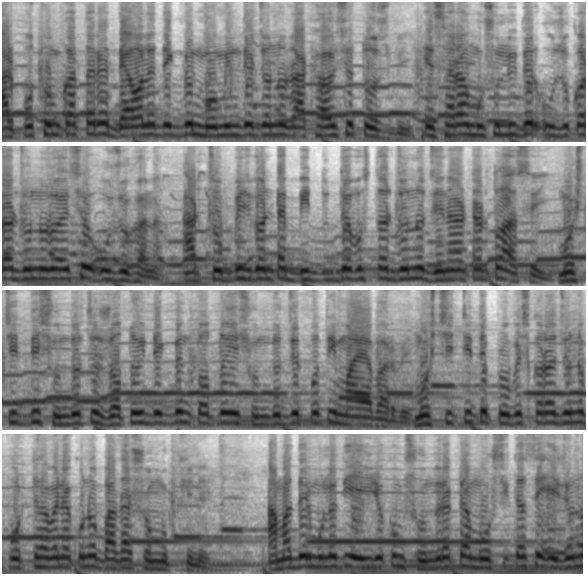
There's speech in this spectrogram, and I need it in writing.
আর প্রথম কাতারের দেওয়ালে দেখবেন মোমিনদের জন্য রাখা হয়েছে তসবি। এছাড়া মুসল্লিদের উজু করার জন্য রয়েছে উজুখানা। আর চব্বিশ ঘণ্টা বিদ্যুৎ ব্যবস্থার জন্য জেনারেটর তো আছেই। মসজিদটির সৌন্দর্য যতই দেখবেন, ততই সৌন্দর্যের প্রতি মায়া বাড়বে। মসজিদটিতে প্রবেশ করার জন্য পড়তে হবে না কোনো বাধার সম্মুখীনে। আমাদের মূলত এইরকম সুন্দর একটা মসজিদ আছে, এই জন্য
